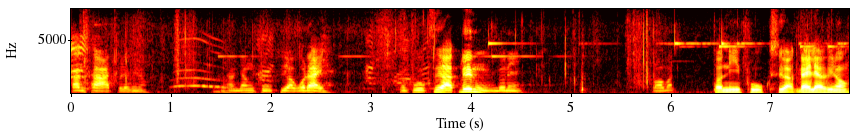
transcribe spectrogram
ทางขาดไปเลยพี่น้องมันยังผูกเสือกว่าได้มันผูกเสือกดึงตัวนี้พอมันตอนนี้ผูกเสือกได้แล้วพี่น้อง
